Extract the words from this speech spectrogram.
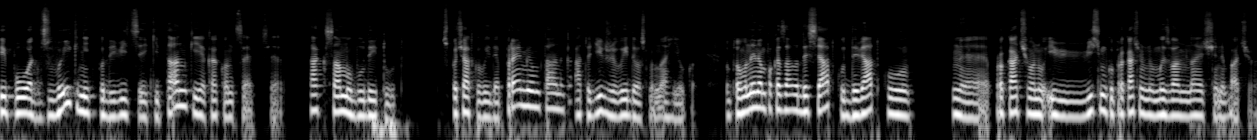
Типу, от звикніть, подивіться, які танки, яка концепція. Так само буде і тут. Спочатку вийде преміум танк, а тоді вже вийде основна гілка. Тобто вони нам показали десятку, дев'ятку е, прокачувану і вісімку прокачувану ми з вами навіть ще не бачили.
